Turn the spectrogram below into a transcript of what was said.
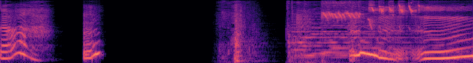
ああう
